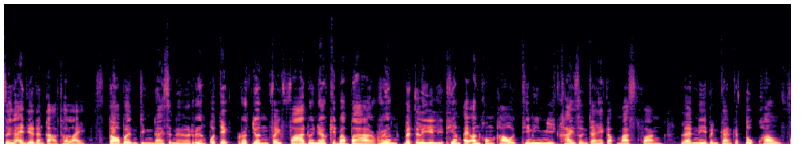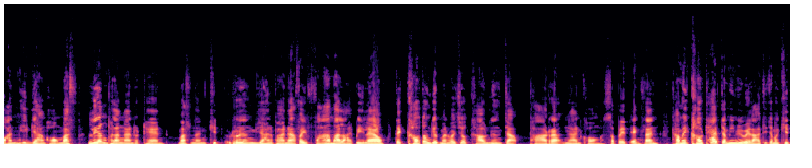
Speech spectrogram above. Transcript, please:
ซื้อไอเดียดังกล่าวเท่าไหร่สตอเบิลจึงได้เสนอเรื่องโปรเจกต์รถยนต์ไฟฟ้าด้วยแนวคิดบ้าๆเรื่องแบตเตอรี่ลิเธียมไอออนของเขาที่ไม่มีใครสนใจให้กับมัสฟัง และนี่เป็นการกระตุกความฝันอีกอย่างของมัส เรื่องพลังงานทดแทน มัสนั้นคิดเรื่องยานพาหนะไฟฟ้ามาหลายปีแล้ว แต่เขาต้องหยุดมันไว้ชั่วคราวเนื่องจากภาระงานของ SpaceX นั้นทำให้เขาแทบจะไม่มีเวลาที่จะมาคิด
